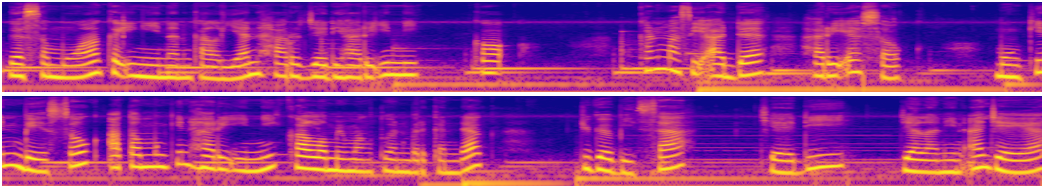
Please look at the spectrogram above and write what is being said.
gak semua keinginan kalian harus jadi hari ini kok. Kan masih ada hari esok. Mungkin besok atau mungkin hari ini kalau memang Tuhan berkehendak juga bisa. Jadi jalanin aja ya.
